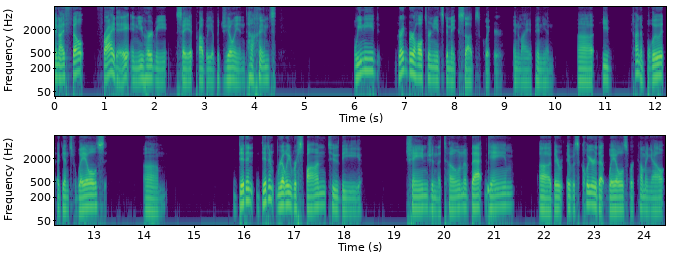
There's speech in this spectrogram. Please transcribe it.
And I felt Friday, and you heard me say it probably a bajillion times. We need Greg Berhalter needs to make subs quicker, in my opinion. Uh, he kind of blew it against Wales. Um, didn't didn't really respond to the change in the tone of that game. Uh, there it was clear that Wales were coming out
